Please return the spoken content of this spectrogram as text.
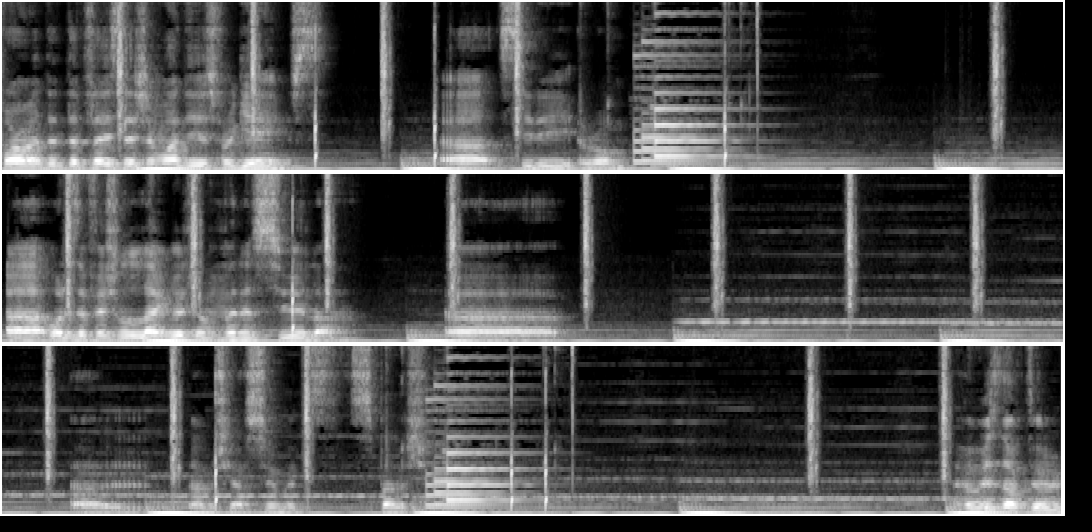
format did the PlayStation 1 use for games? Uh, CD-ROM. Uh, what is the official language of Venezuela? Uh, uh, I'm just gonna assume it's Spanish. Who is Dr.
